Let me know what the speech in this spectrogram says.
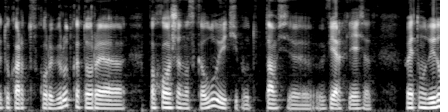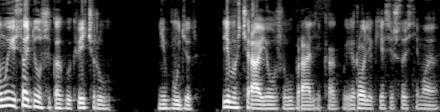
эту карту скоро берут, которая похожа на скалу, и типа там все вверх лезет. Поэтому, я думаю, и сегодня уже как бы к вечеру не будет. Либо вчера ее уже убрали, как бы, и ролик, если что, снимаю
